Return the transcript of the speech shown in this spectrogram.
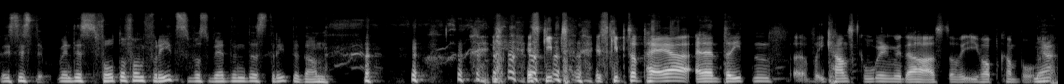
Es ist, wenn das Foto von Fritz, was wäre denn das dritte dann? Es gibt, es gibt ab heuer einen dritten, ich kann es googeln, wie der heißt, aber ich habe keinen Bock. Ja,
